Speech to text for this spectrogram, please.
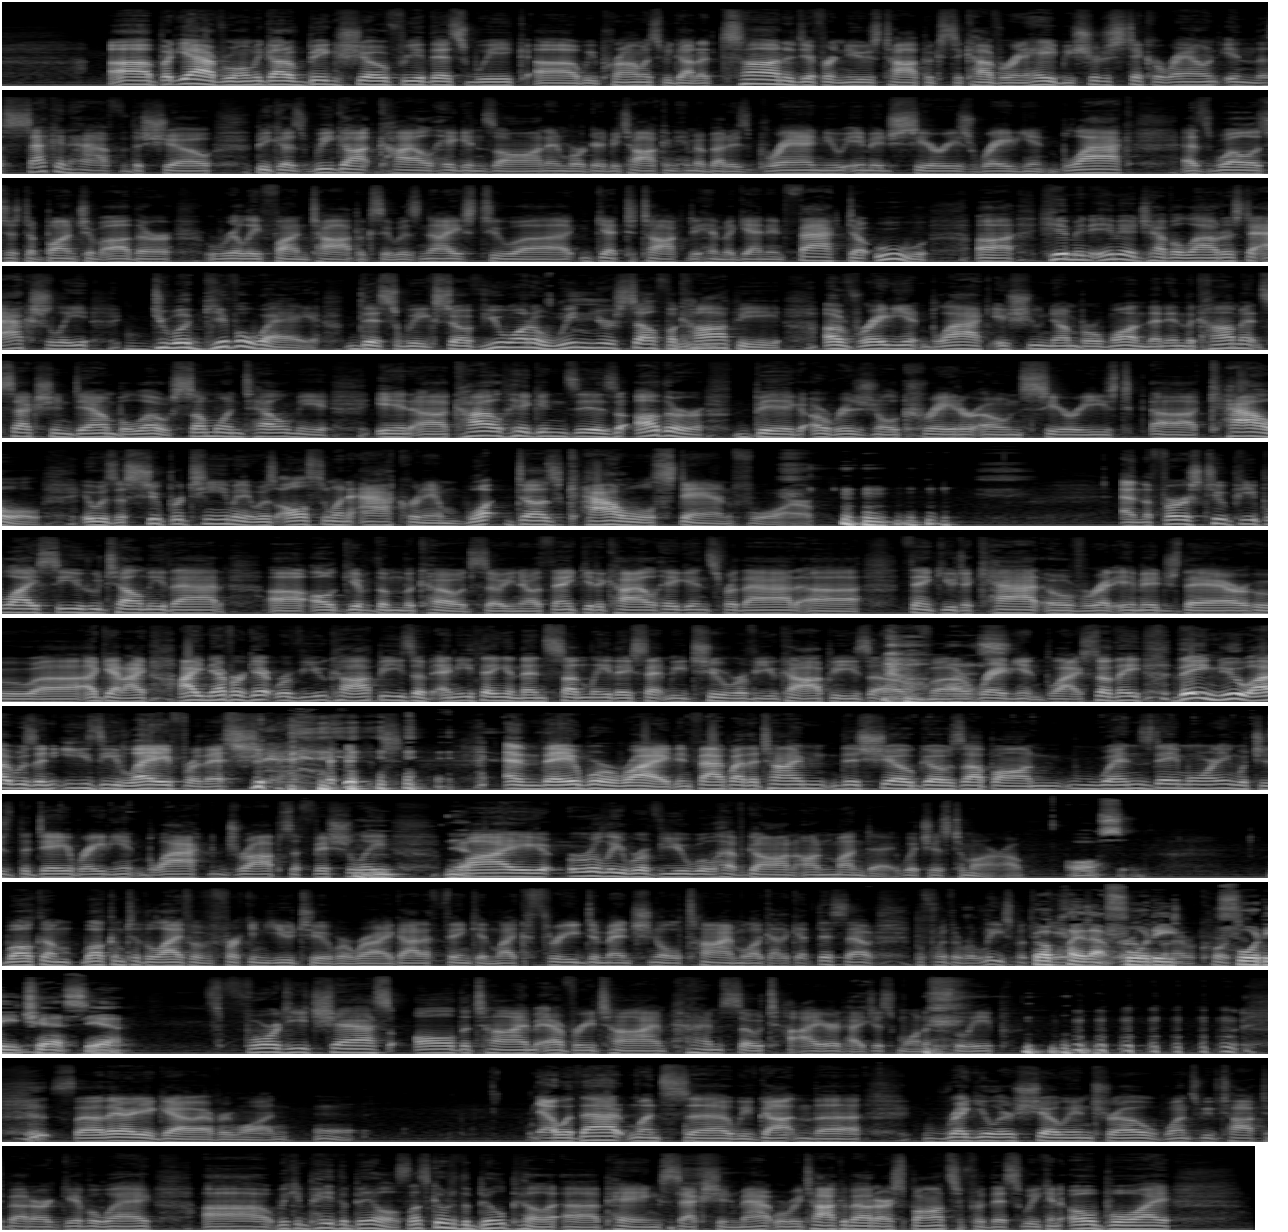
Uh, but yeah, everyone, we got a big show for you this week. Uh, we promise we got a ton of different news topics to cover. And hey, be sure to stick around in the second half of the show because we got Kyle Higgins on and we're going to be talking to him about his brand new image series, Radiant Black, as well as just a bunch of other really fun topics. It was nice to uh, get to talk to him again. In fact, uh, ooh, uh, him and Image have allowed us to actually do a giveaway this week. So if you want to win yourself a copy of Radiant Black issue number one, then in the comment section down below, someone tell me in uh, Kyle Higgins's other big original creator owned series, uh, Cowl, it was a super team and it was also an acronym. What does Cowl stand for? And the first two people I see who tell me that, uh, I'll give them the code. So, you know, thank you to Kyle Higgins for that. Uh, thank you to Kat over at Image there, who, uh, again, I, I never get review copies of anything, and then suddenly they sent me two review copies of oh, uh, nice. Radiant Black. So they, they knew I was an easy lay for this shit. and they were right. In fact, by the time this show goes up on Wednesday morning, which is the day Radiant Black drops officially, mm-hmm. my early review will have gone on Monday, which is tomorrow. Awesome. Welcome, welcome to the life of a freaking YouTuber, where I gotta think in like three dimensional time. Well, I gotta get this out before the release, but go play that 40, 4D chess. Yeah, it's 4D chess all the time, every time. I'm so tired, I just want to sleep. so there you go, everyone. Mm. Now, with that, once uh, we've gotten the regular show intro, once we've talked about our giveaway, uh, we can pay the bills. Let's go to the bill pill, uh, paying section, Matt, where we talk about our sponsor for this week. And oh boy,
